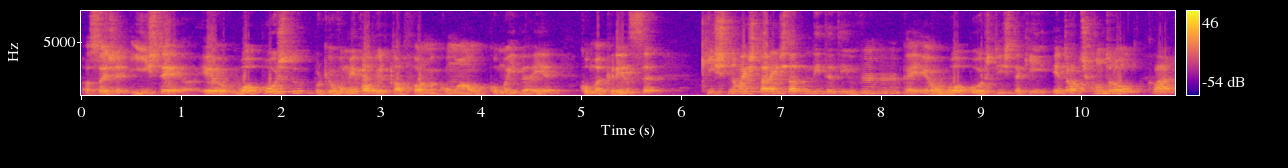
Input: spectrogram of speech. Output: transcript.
Ou seja, e isto é, é o oposto, porque eu vou me envolver de tal forma com algo, com uma ideia, com uma crença, que isto não é estar em estado meditativo. Uhum. ok? É o oposto. Isto aqui entra ao descontrole. Claro.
